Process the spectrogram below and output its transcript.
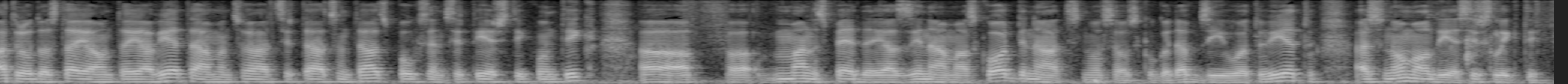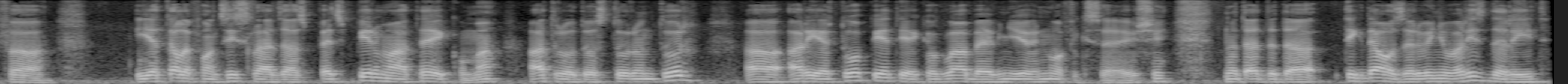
atrodos tajā un tajā vietā, mans vārds ir tāds un tāds, pulkstenis ir tieši tik un tik, manas pēdējās zināmās koordinātas, nosauc kaut kādu apdzīvotu vietu, esmu nomaldījies, ir slikti. Ja telefons izslēdzās pēc pirmā teikuma, atrodos tur un tur, arī ar to pietiek, jo glābēji viņu jau ir nofiksējuši. Nu, tad, tad tik daudz ar viņu var izdarīt,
